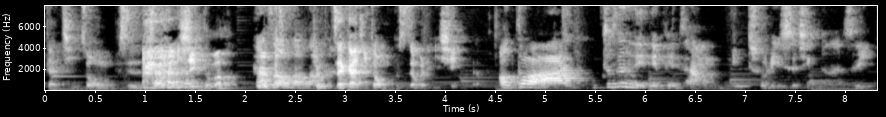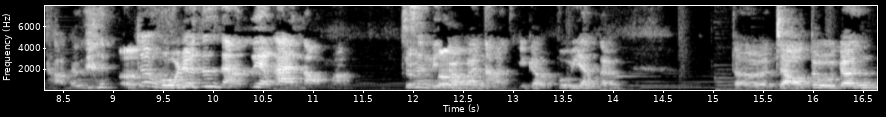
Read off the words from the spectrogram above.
感情中，我们不是这么理性的吗？那 什么什么就在感情中，我们不是这么理性的。哦，对啊，就是你你平常你处理事情可能是一套，可是嗯 就我觉得这是讲恋爱脑嘛，就是你都会拿一个不一样的的角度跟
